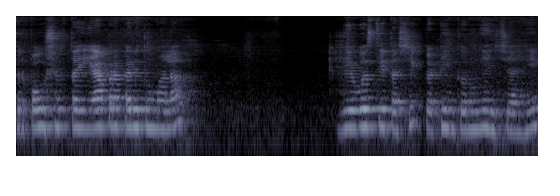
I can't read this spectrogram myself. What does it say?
तर पाहू शकता या प्रकारे तुम्हाला व्यवस्थित अशी कटिंग करून घ्यायची आहे.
